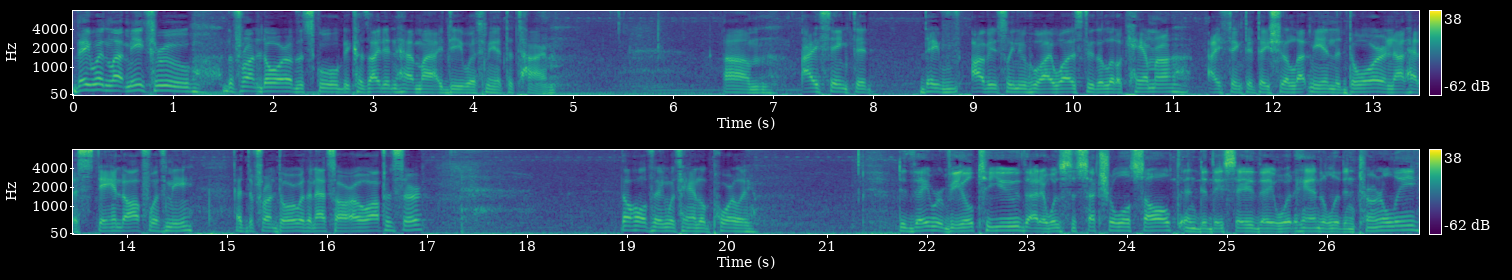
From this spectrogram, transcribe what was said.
They wouldn't let me through the front door of the school because I didn't have my ID with me at the time. Um, I think that they obviously knew who I was through the little camera. I think that they should have let me in the door and not had a standoff with me at the front door with an SRO officer. The whole thing was handled poorly. Did they reveal to you that it was a sexual assault and did they say they would handle it internally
